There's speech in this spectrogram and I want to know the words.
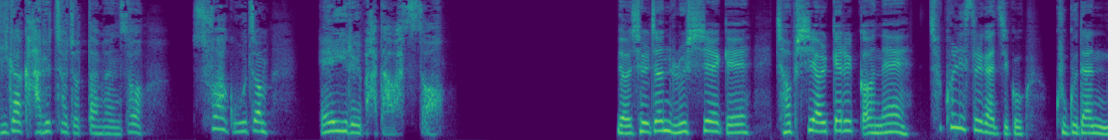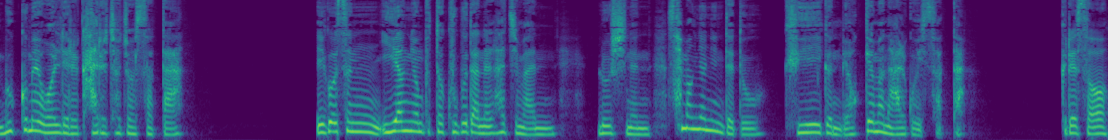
네가 가르쳐줬다면서 수학 5점 A를 받아왔어. 며칠 전 루시에게 접시 10개를 꺼내 초콜릿을 가지고 구구단 묶음의 원리를 가르쳐 줬었다. 이곳은 2학년부터 구구단을 하지만 루시는 3학년인데도 귀에 익은 몇 개만 알고 있었다. 그래서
